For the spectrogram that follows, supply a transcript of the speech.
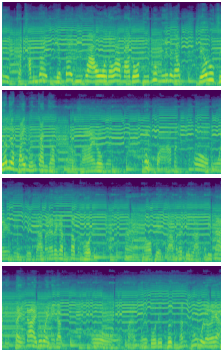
นี่จะทำได้เปรียบได้ดีกว่าโอ้แต่ว่ามาโดนถีบลูกนี้นะครับเสียรูปเสียเหลี่ยมไปเหมือนกันครับอ้าวซ้ายลงเงินลูกขวามาโอ้มวยนี่เปลี่ยนการมาแล้วนะครับก้ามงคลแม่พอเปลี่ยนการมาแล้วตีหลังตีหน้านี่เตะได้ด้วยนะครับ โอ้แม่เนื้อตัวนี่บึกทั้งคู่เลยอะ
